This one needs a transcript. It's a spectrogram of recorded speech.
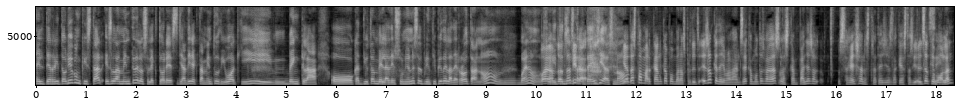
el territorio a conquistar es la mente de los electores. Ja directament t'ho diu aquí ben clar. O que et diu també la desunió és el principi de la derrota, no? Bueno, o sigui, tot d'estratègies, no? doncs Ja t'està marcant cap on van els partits. És el que dèiem abans, eh? que moltes vegades les campanyes segueixen estratègies d'aquestes. Ells el que Sí. volen,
